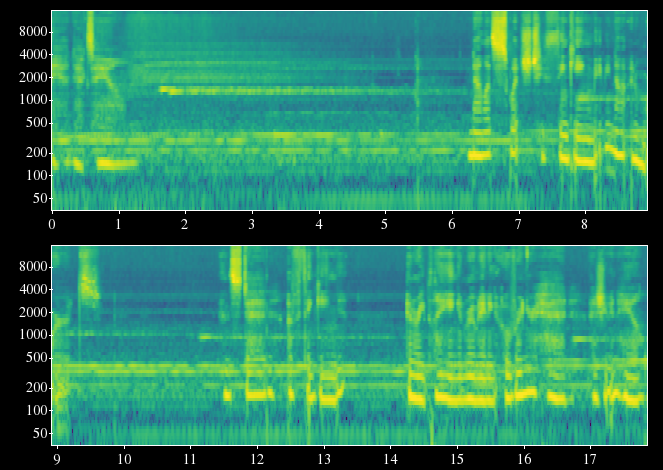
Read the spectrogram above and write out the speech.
and exhale. Now let's switch to thinking, maybe not in words. Instead of thinking and replaying and ruminating over in your head as you inhale,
